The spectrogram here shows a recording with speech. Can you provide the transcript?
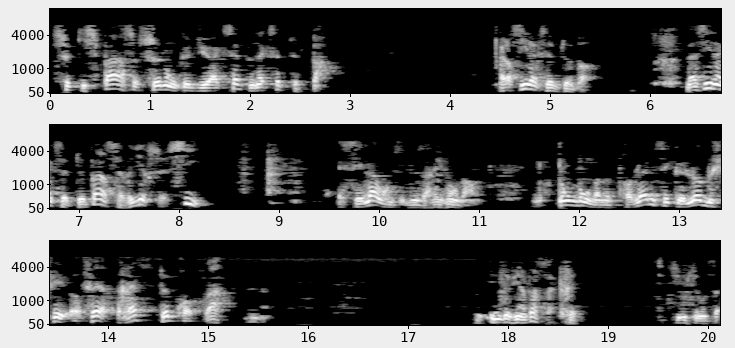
ce qui se passe selon que Dieu accepte ou n'accepte pas. Alors s'il n'accepte pas, ben, s'il n'accepte pas, ça veut dire ceci. Et c'est là où nous arrivons dans, nous tombons dans notre problème, c'est que l'objet offert reste profane. Il ne devient pas sacré. Ça,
